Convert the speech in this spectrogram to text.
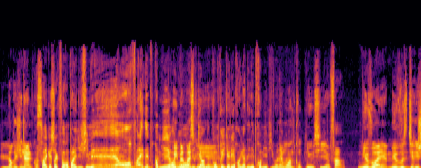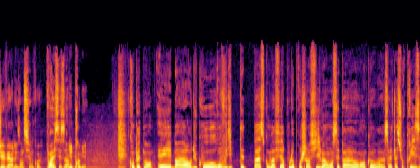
l'original. C'est vrai qu'à chaque fois, on parlait du film, et on parlait des premiers. En Oui, bah, gros, parce les que- gars, on a compris qu'allez regarder les premiers, puis Il y voilà. a moins de contenu aussi. Enfin, mieux vaut, aller- mieux vaut se diriger vers les anciens, quoi. Ouais, c'est ça. Les premiers. Complètement. Et ben alors du coup, on vous dit peut-être pas ce qu'on va faire pour le prochain film. hein. On sait pas encore. euh, Ça va être la surprise.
